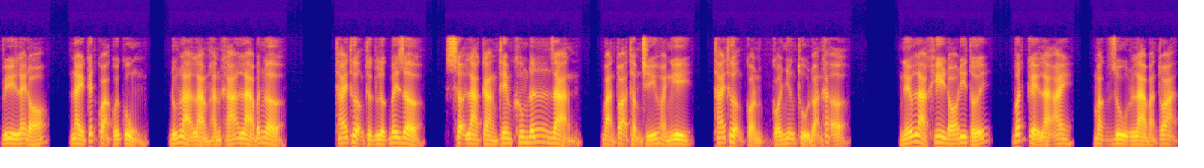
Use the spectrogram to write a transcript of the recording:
Vì lẽ đó, này kết quả cuối cùng, đúng là làm hắn khá là bất ngờ. Thái thượng thực lực bây giờ, sợ là càng thêm không đơn giản, bản tọa thậm chí hoài nghi, thái thượng còn có những thủ đoạn khác ở. Nếu là khi đó đi tới, bất kể là ai, mặc dù là bản tọa,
